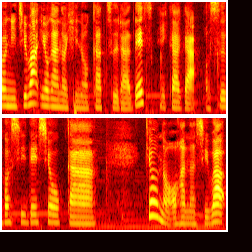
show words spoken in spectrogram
こんにちは。ヨガの日の桂です。いかがお過ごしでしょうか？今日のお話は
